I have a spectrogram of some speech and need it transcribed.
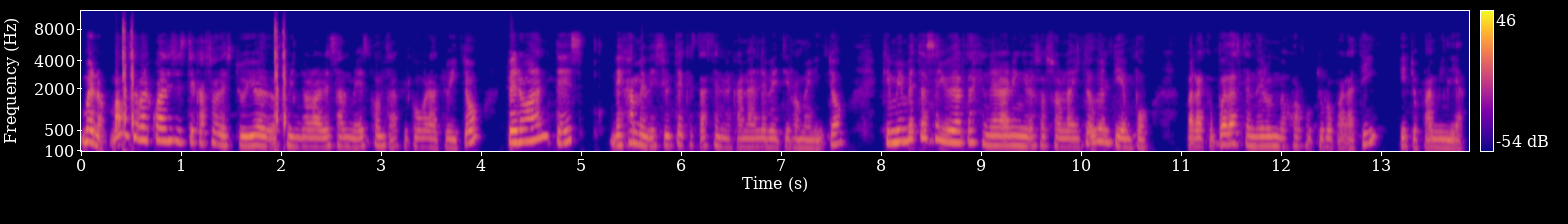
Bueno, vamos a ver cuál es este caso de estudio de $2,000 dólares al mes con tráfico gratuito. Pero antes, déjame decirte que estás en el canal de Betty Romerito, que mi meta es ayudarte a generar ingresos online todo el tiempo para que puedas tener un mejor futuro para ti y tu familia.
